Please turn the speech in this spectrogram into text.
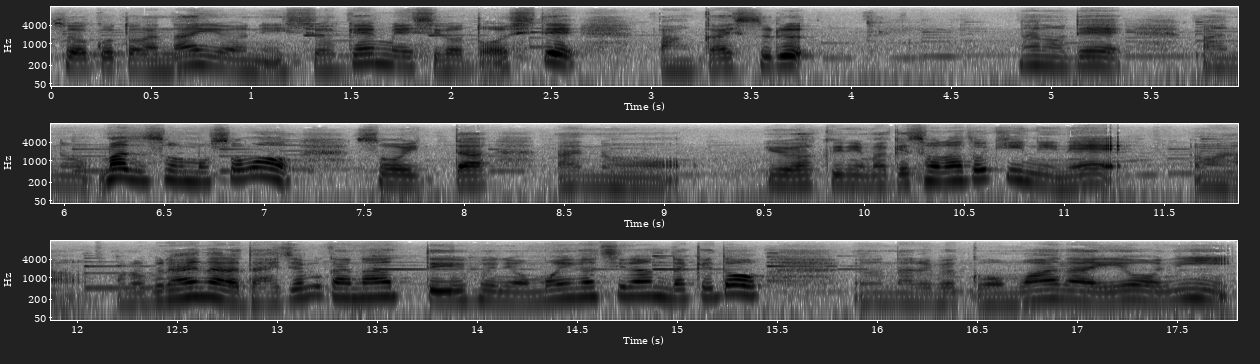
そういうことがないように一生懸命仕事をして挽回する。なのであのまずそもそもそういったあの誘惑に負けそうな時にねまあ、このぐらいなら大丈夫かなっていうふうに思いがちなんだけど、なるべく思わないように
